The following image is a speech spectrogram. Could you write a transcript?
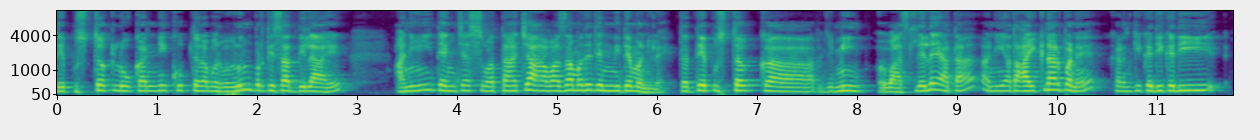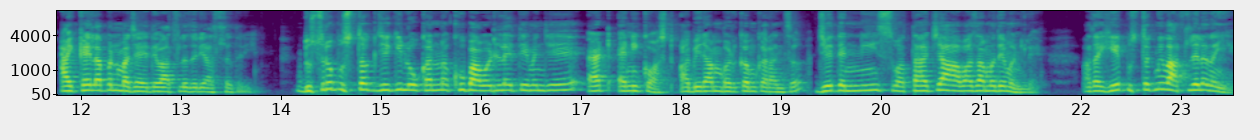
ते पुस्तक लोकांनी खूप त्याला भरभरून प्रतिसाद दिला आहे. आणि त्यांच्या स्वतःच्या आवाजामध्ये त्यांनी ते म्हणलंय. तर ते पुस्तक म्हणजे मी वाचलेलं आहे आता आणि आता ऐकणार पण आहे कारण की कधी कधी ऐकायला पण मजा येते वाचलं जरी असलं तरी. दुसरं पुस्तक जे की लोकांना खूप आवडलंय ते म्हणजे ॲट एनी कॉस्ट अभिराम भडकमकरांचं जे त्यांनी स्वतःच्या आवाजामध्ये म्हणलंय. आता हे पुस्तक मी वाचलेलं नाहीये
